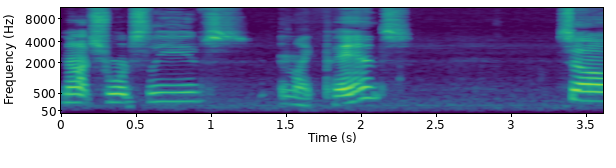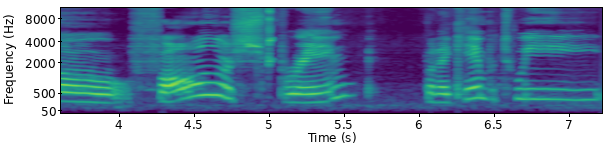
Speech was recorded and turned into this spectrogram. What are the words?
not short sleeves and like pants. So, fall or spring, but I can't between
